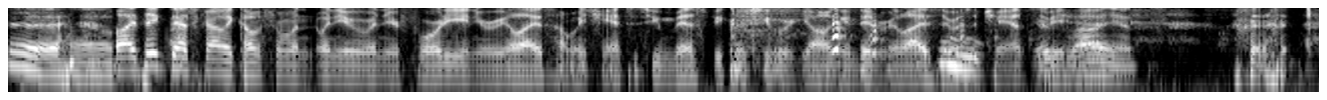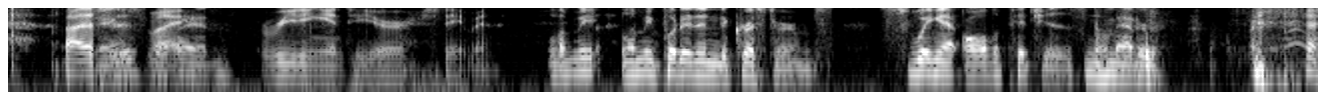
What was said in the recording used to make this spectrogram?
Uh, Well, I think that's probably comes from when, when you when you're 40 and you realize how many chances you missed because you were young and didn't realize there was a chance to there's be had. Ryan's. Uh, that's There's just my Ryan. reading into your statement. Let me let me put it into Chris terms. Swing at all the pitches, no matter no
